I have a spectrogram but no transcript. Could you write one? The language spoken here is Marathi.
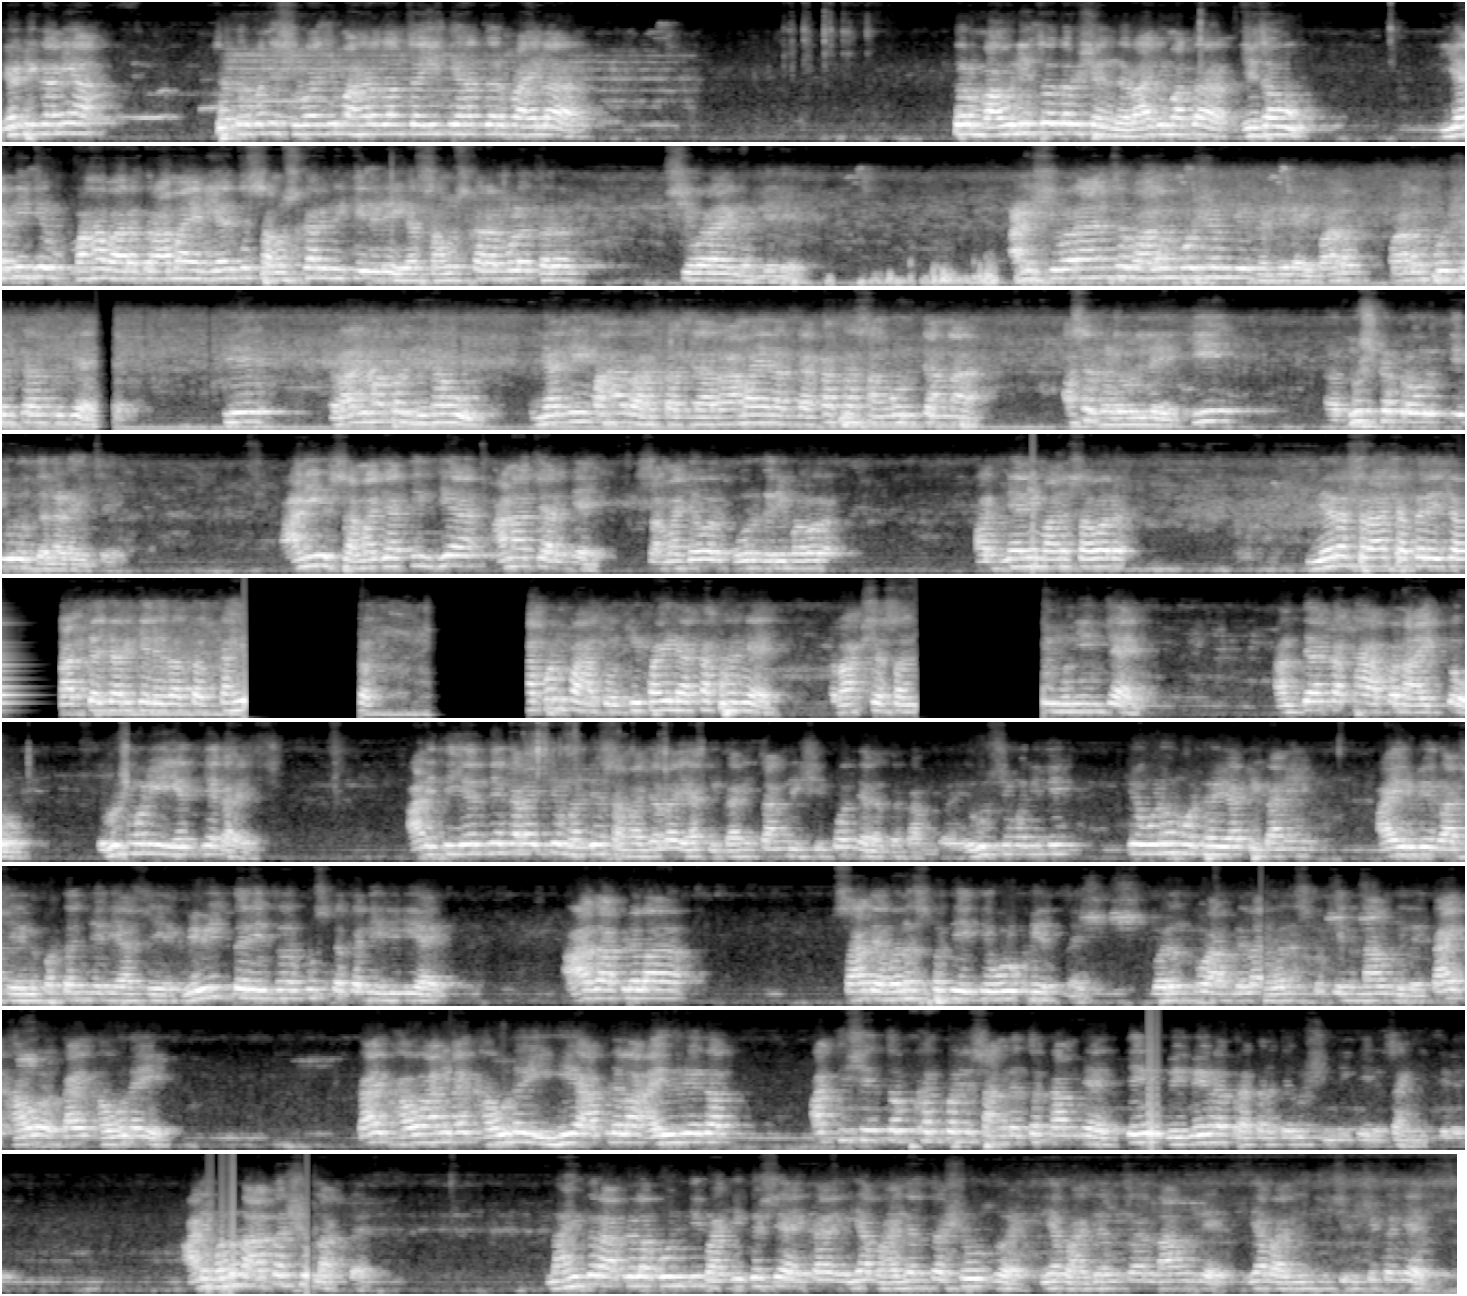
या ठिकाणी छत्रपती शिवाजी महाराजांचा इतिहास जर पाहिला तर माऊलीचं दर्शन राजमाता जिजाऊ यांनी जे महाभारत रामायण यांचे संस्कार जे केलेले या संस्कारामुळे खरं शिवराय घडलेले आहेत. आणि शिवरायांचं पालनपोषण जे घडलेलं आहे पालन पालनपोषण त्यांचं जे आहे ते राजमाता जिजाऊ यांनी महाभारतातल्या रामायणातल्या कथा सांगून त्यांना असं घडवलेलं आहे की दुष्ट प्रवृत्ती विरुद्ध लढायचं आहे. आणि समाजातील जे अनाचार जे आहे समाजावर गोरगरिबावर अज्ञानी माणसावर निरसरा शतरेच्या अत्याचार केले जातात काही आपण पाहतो की पहिल्या कथा ज्या आहेत राक्षसां मुनींच्या आहेत. आणि त्या कथा आपण ऐकतो ऋषमुनी यज्ञ करायचे. आणि ते यज्ञ करायचे म्हणजे समाजाला या ठिकाणी चांगली शिकवण देण्याचं काम करायचं. ऋषीमुनी केवढं मोठं या ठिकाणी आयुर्वेद असेल पतंजली असेल विविध तऱ्हेचं पुस्तकं लिहिलेली आहेत. आज आपल्याला साध्या वनस्पती ते ओळखू येत नाही परंतु आपल्याला वनस्पतीने नाव दिलंय. काय खावं काय खाऊ नये? काय खावं आणि काय खाऊ नये हे आपल्याला आयुर्वेदात अतिशय चपखलपणे सांगण्याचं काम जे आहे ते वेगवेगळ्या प्रकारच्या ऋषींनी केलं सांगितलेलं. आहे आणि म्हणून आता शोध लागत आहे नाहीतर आपल्याला कोणती भाजी कशी आहे काय या भाज्यांचा शोध जो आहे या भाज्यांचा नाव जे आहे या भाज्यांची शीर्षक जे आहे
